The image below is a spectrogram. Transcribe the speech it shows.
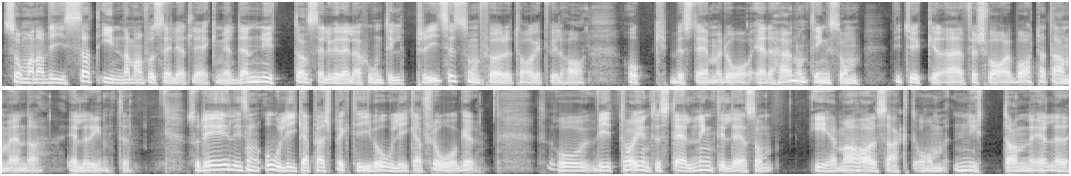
som man har visat innan man får sälja ett läkemedel. Den nyttan ställer vi i relation till priset som företaget vill ha och bestämmer då, är det här någonting som vi tycker är försvarbart att använda eller inte? Så det är liksom olika perspektiv och olika frågor. Och vi tar ju inte ställning till det som EMA har sagt om nytta nyttan eller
